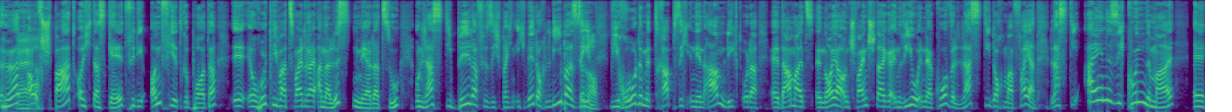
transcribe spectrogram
Hört Ja, ja. auf, spart euch das Geld für die On-Field-Reporter, äh, holt lieber zwei, drei Analysten mehr dazu und lasst die Bilder für sich sprechen. Ich will doch lieber sehen, Genau. wie Rode mit Trapp sich in den Armen liegt oder äh, damals äh, Neuer und Schweinsteiger in Rio in der Kurve. Lasst die doch mal feiern. Lasst die eine Sekunde mal äh,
